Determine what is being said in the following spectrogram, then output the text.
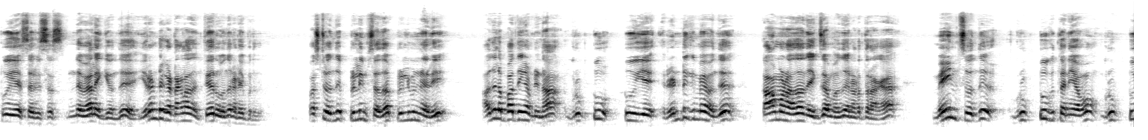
டூ இயர் சர்வீசஸ் இந்த வேலைக்கு வந்து இரண்டு கட்டங்களாக அந்த தேர்வு வந்து நடைபெறுது. ஃபஸ்ட்டு வந்து ப்ரிலிம்ஸ் அதாவது ப்ரிலிமினரி அதில் பார்த்தீங்க அப்படின்னா குரூப் டூ டூ ஏ ரெண்டுக்குமே வந்து காமனாக தான் அந்த எக்ஸாம் வந்து நடத்துகிறாங்க மெயின்ஸ் வந்து குரூப் டூக்கு தனியாகவும் குரூப் டூ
